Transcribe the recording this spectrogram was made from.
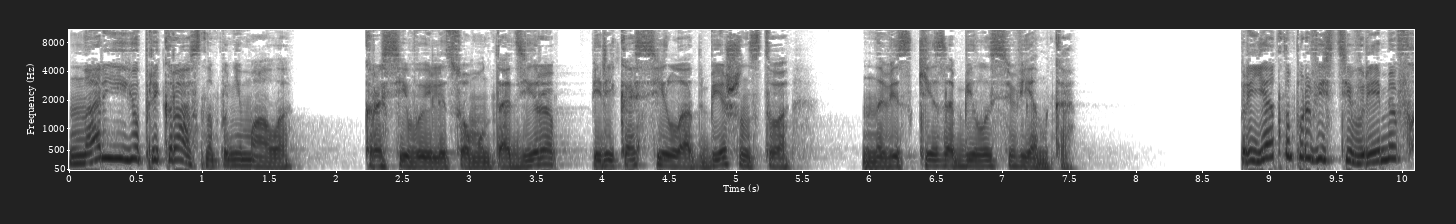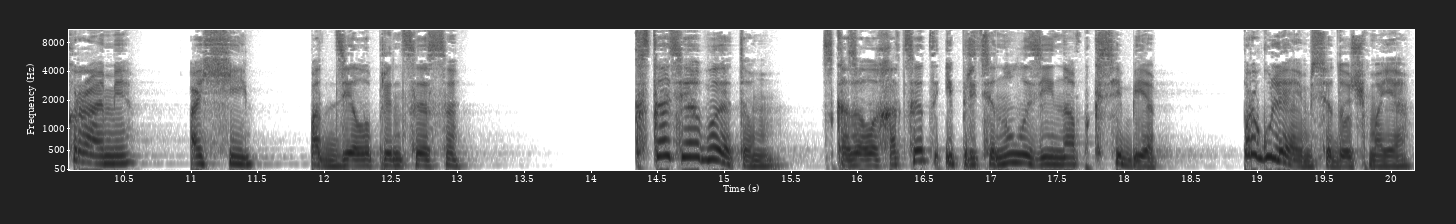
Нари ее прекрасно понимала. Красивое лицо Мунтадира перекосило от бешенства, на виске забилась венка. «Приятно провести время в храме, Ахи», — поддела принцесса. «Кстати, об этом», — сказала Хацет и притянула Зейнаб к себе. «Прогуляемся, дочь моя».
